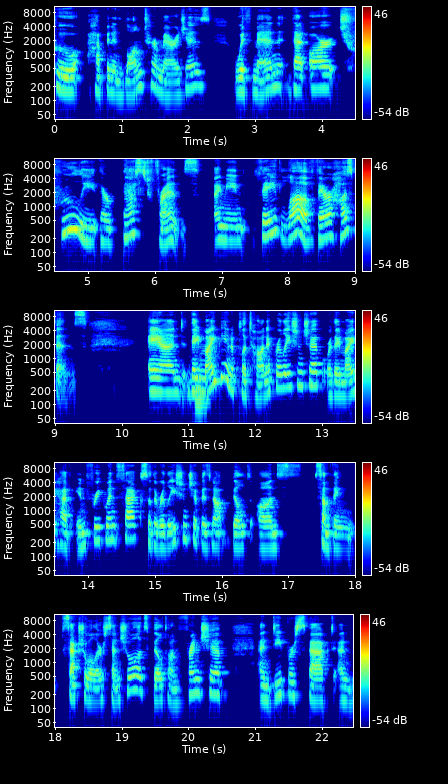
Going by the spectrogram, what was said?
who have been in long term marriages with men that are truly their best friends. I mean, they love their husbands and they mm might be in a platonic relationship or they might have infrequent sex. So the relationship is not built on something sexual or sensual. It's built on friendship and deep respect and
